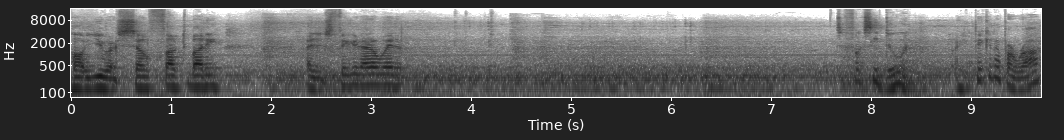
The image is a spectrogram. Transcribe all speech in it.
Oh, you are so fucked, buddy. I just figured out a way to. What the fuck's he doing? Are you picking up a rock?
